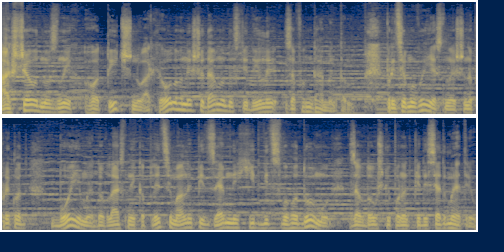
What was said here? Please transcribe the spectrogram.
А ще одну з них готичну археологи нещодавно дослідили за фундаментом. При цьому вияснили, що, наприклад, боїми до власної каплиці мали підземний хід від свого дому завдовжки понад 50 метрів.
